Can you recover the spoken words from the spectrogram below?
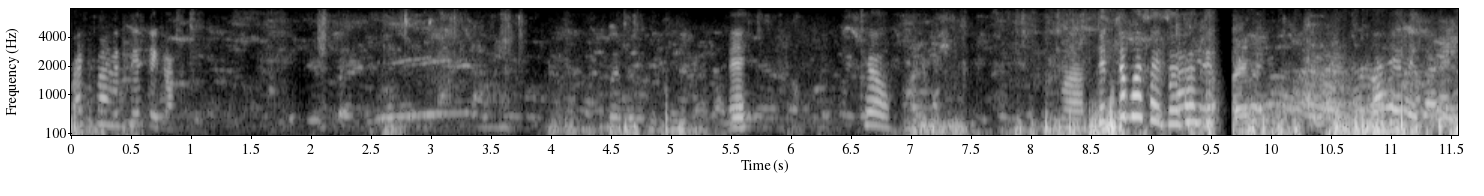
पाठीमागे येते का ए ठेव. हा तिथं बसायचं ना तिथं. बाहेर आहे, बाहेर.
